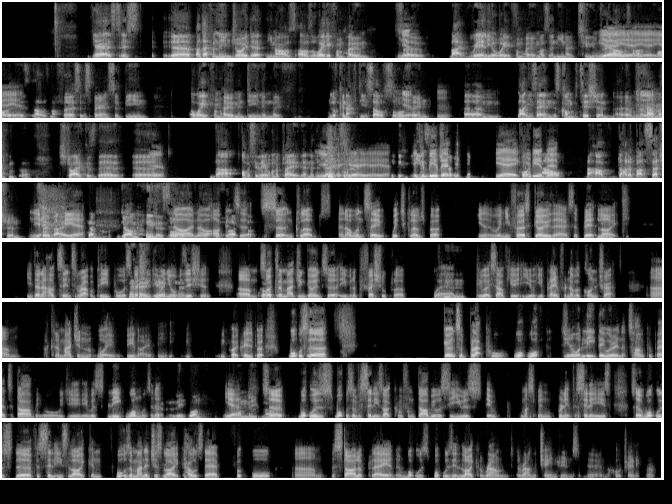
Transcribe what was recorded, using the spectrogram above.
yeah, it's, it's uh, I definitely enjoyed it. You know, I was I was away from home, so like really away from home, as in you know two three Yeah, hours. yeah, out yeah, yeah, yeah. That was my first experience of being away from home and dealing with looking after yourself, sort of Yeah. thing. Mm. Um, like you're saying, there's competition. Um, Yeah. I remember strikers there uh, yeah, that obviously they want to play at the end of the day. so yeah, yeah, yeah. it, It can be a bit- Yeah, it can be a bit. that I've had a bad session, Yeah, so that yeah. them, do you know what I mean? It's No, I know. I've been like to that. certain clubs, and I wouldn't say which clubs, but you know, when you first go there, it's a bit Mm. like you don't know how to interact with people, especially people in Yeah, your yeah. position. Um, so I Cool. can imagine going to even a professional club where Mhm. people like yourself, you, you you're playing for another contract. Um, I can imagine what it would be like. It'd be, be, be quite crazy. But what was the going to Blackpool? What what do you know? What league they were in at the time compared to Derby, or you, it was League One, wasn't it? Uh, League One. Yeah. So what was what was the facilities like? Come from Derby, obviously, you was it must have been brilliant facilities. So what was the facilities like, and what was the managers like? How was their football, um, the style of play, and, and what was what was it like around around the change rooms and the, and the whole training ground?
